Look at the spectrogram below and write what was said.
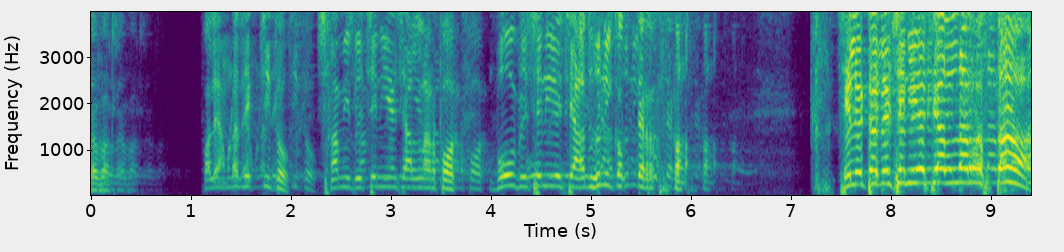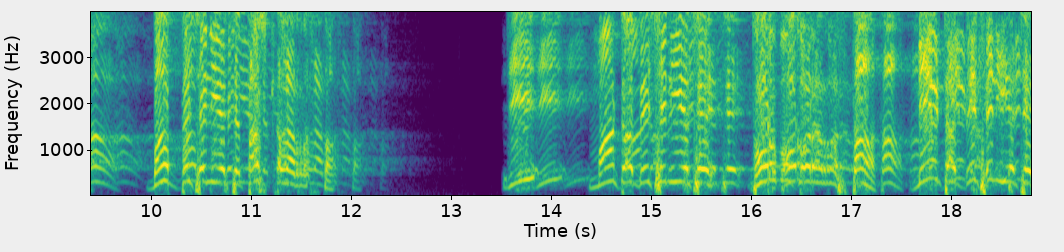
ব্যাপার। ফলে আমরা দেখছি তো স্বামী বেছে নিয়েছে আল্লাহর পথ বউ বেছে নিয়েছে আধুনিকত্বের রাস্তা। ছেলেটা বেছে নিয়েছে আল্লাহর রাস্তা। বাপ বেছে নিয়েছে তাস খেলার রাস্তা। জি? মাটা বেছে নিয়েছে ধর্ম করার রাস্তা। মেয়েটা বেছে নিয়েছে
